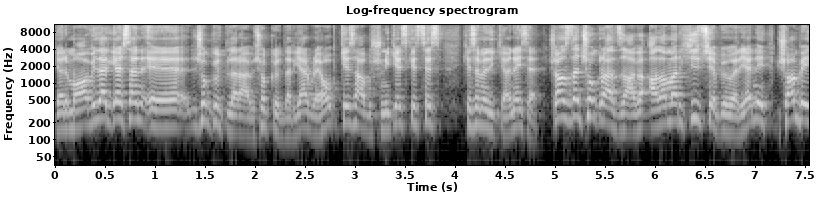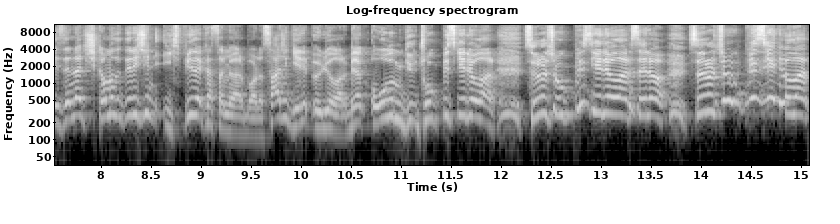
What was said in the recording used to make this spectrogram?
Yani maviler gerçekten eee, çok kötüler abi. Çok kötüler. Gel buraya. Hop kes abi şunu kes kes kes. Kesemedik ya. Neyse. Şu an zaten çok rahatız abi. Adamlar hiçbir şey yapmıyorlar. Yani şu an base'lerinden çıkamadıkları için XP de kasamıyorlar bu arada. Sadece gelip ölüyorlar. Bir dakika oğlum çok pis geliyorlar. Selo çok pis geliyorlar Selo. Selo çok pis geliyorlar.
